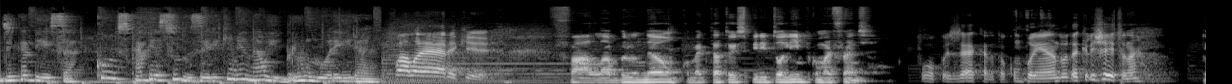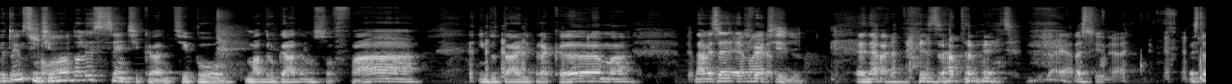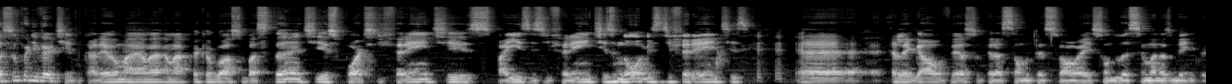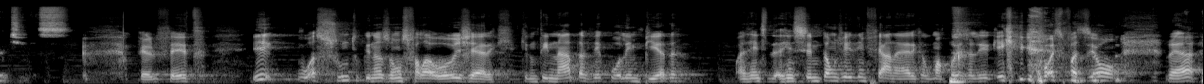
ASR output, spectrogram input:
De cabeça, com os cabeçudos Eric Menal e Bruno Moreira. Fala, Eric. Fala, Brunão. Como é que tá teu espírito olímpico, my friend? Pô, pois é, cara. Tô acompanhando daquele jeito, né? Eu tô me sentindo um adolescente, cara. Tipo, madrugada no sofá, indo tarde pra cama. Não, mas é, é divertido. Assim. É, não, exatamente. Já era assim, né? Mas tá super divertido, cara. É uma, é uma, é uma, época que eu gosto bastante, esportes diferentes, países diferentes, nomes diferentes. É, é legal ver a superação do pessoal aí. São duas semanas bem divertidas. Perfeito. E o assunto que nós vamos falar hoje, Eric, que não tem nada a ver com a Olimpíada, mas a gente, a gente sempre dá um jeito de enfiar, né, Eric? Alguma coisa ali que, que pode fazer um. Né?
